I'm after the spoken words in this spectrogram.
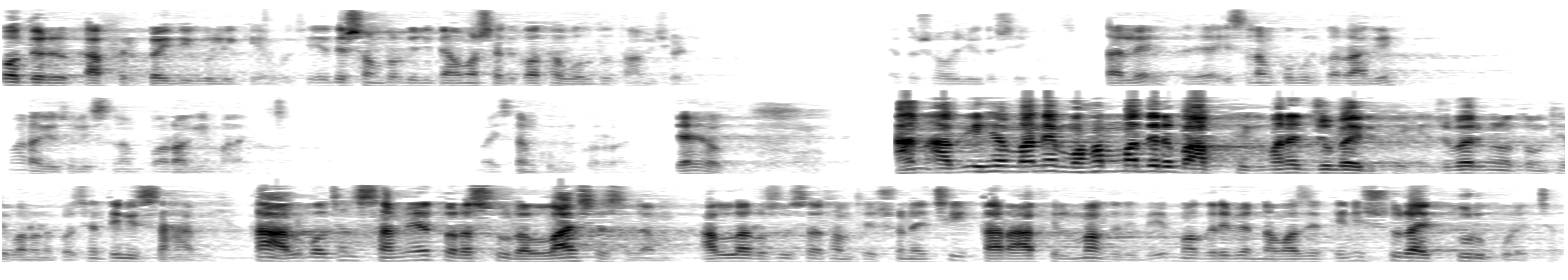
বদরের কাফের কয়েদিগুলিকে, বলছে, এদের সম্পর্কে যদি আমার সাথে কথা বলতো, তো আমি ছেড়ে। এত সহযোগিতা সে করেছে। তাহলে, ইসলাম কবুল করার আগে, মারা গেছিল ইসলাম পর আগে মারা গেছে। বা ইসলাম কবুল করার আগে। যাই হোক। আন আবিহে মানে মোহাম্মদের বাপ থেকে মানে জুবাইর থেকে। জুবাইর বিন থেকে বর্ণনা করছেন তিনি সাহাবি। কাল বলছেন, সামিয়ত রাসুল আল্লাহ সাল্লাম আল্লাহ রসুল থেকে শুনেছি কারা আফিল মগরিবে, মগরিবের নামাজে তিনি সুরায় তুর পড়েছেন।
